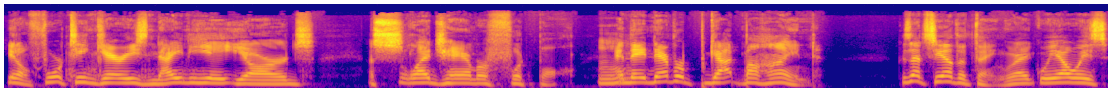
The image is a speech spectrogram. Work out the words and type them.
you know, 14 carries, 98 yards, a sledgehammer football. Mm-hmm. And they never got behind. Because that's the other thing, right? We always,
